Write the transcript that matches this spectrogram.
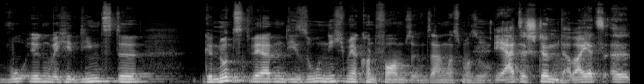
wo irgendwelche Dienste genutzt werden, die so nicht mehr konform sind, sagen wir es mal so. Ja, das stimmt. Aber jetzt äh,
